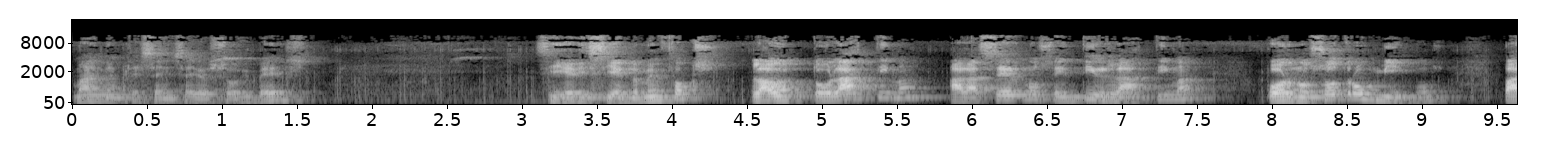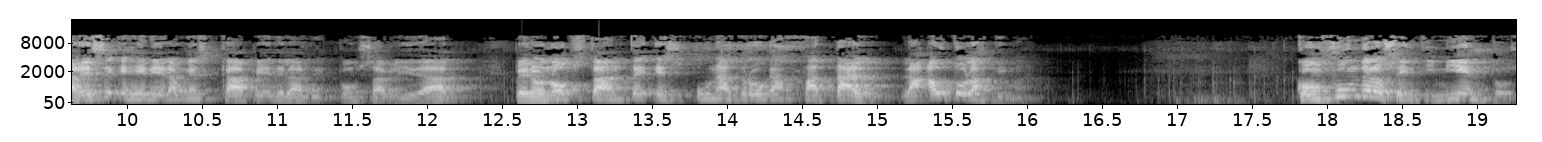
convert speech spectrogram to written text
magna presencia yo soy, ¿ves? Sigue diciéndome en Fox. La autolástima, al hacernos sentir lástima por nosotros mismos, parece que genera un escape de la responsabilidad, pero no obstante es una droga fatal, la autolástima. Confunde los sentimientos,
